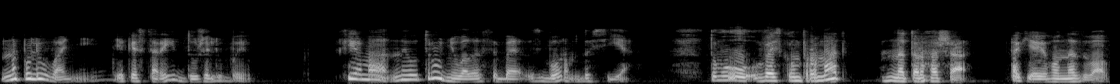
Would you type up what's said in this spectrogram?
на полюванні, яке старий дуже любив. Фірма не утруднювала себе збором досьє. Тому весь компромат на торгаша, так я його назвав,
